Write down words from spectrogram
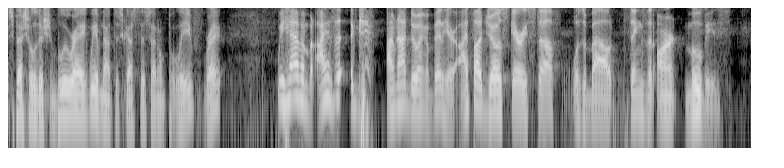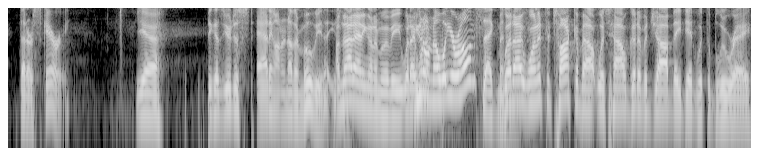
special edition Blu-ray. We have not discussed this, I don't believe, right? We haven't, but I th- I'm not doing a bit here. I thought Joe's scary stuff was about things that aren't movies that are scary Yeah, because you're just adding on another movie that you. I'm saw. not adding on a movie. What I You wanted, don't know what your own segment. What is. I wanted to talk about was how good of a job they did with the Blu-ray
